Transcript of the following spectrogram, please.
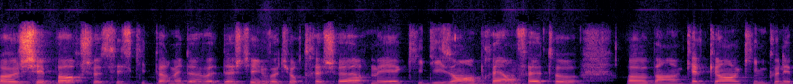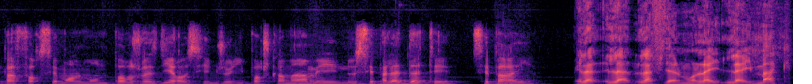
Euh, chez Porsche, c'est ce qui te permet d'acheter une voiture très chère, mais qui dix ans après, en fait, euh, euh, ben, quelqu'un qui ne connaît pas forcément le monde Porsche va se dire oh, c'est une jolie Porsche quand même, mais ne sait pas la dater. C'est pareil. Et là, là, là, finalement, l'i- l'iMac,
